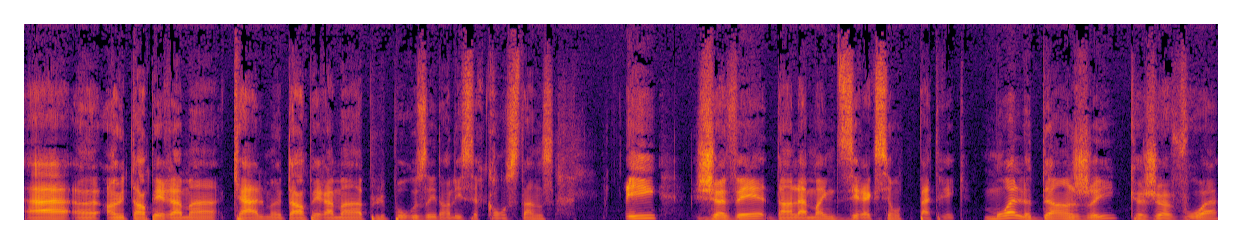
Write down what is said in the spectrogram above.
à euh, un tempérament calme, un tempérament plus posé dans les circonstances. Et je vais dans la même direction que Patrick. Moi, le danger que je vois,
